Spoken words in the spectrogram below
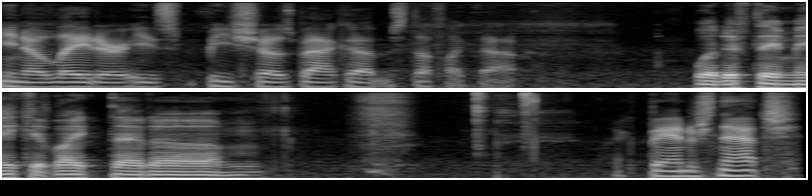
You know, later he's he shows back up and stuff like that. What if they make it like that? Um, Like Bandersnatch.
